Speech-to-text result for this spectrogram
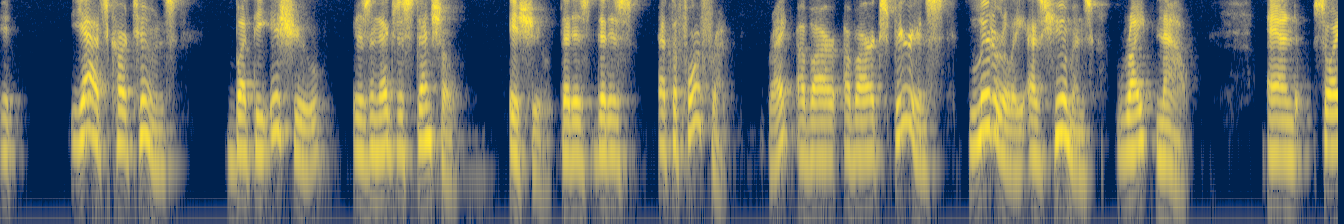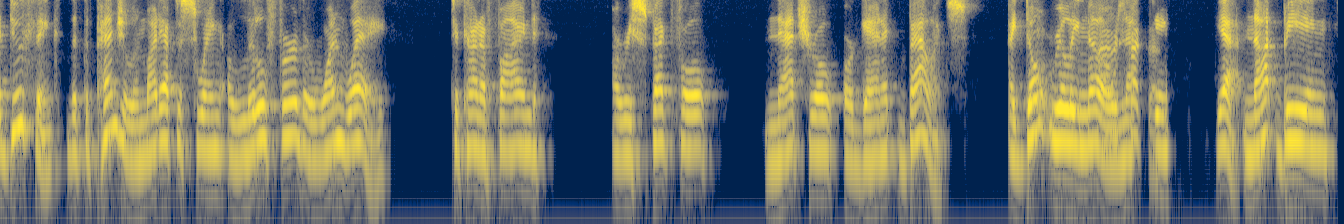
it, yeah, it's cartoons, but the issue is an existential issue that is that is at the forefront, right, of our of our experience, literally as humans right now. And so I do think that the pendulum might have to swing a little further one way to kind of find a respectful, natural, organic balance. I don't really know. Not being, yeah, not being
